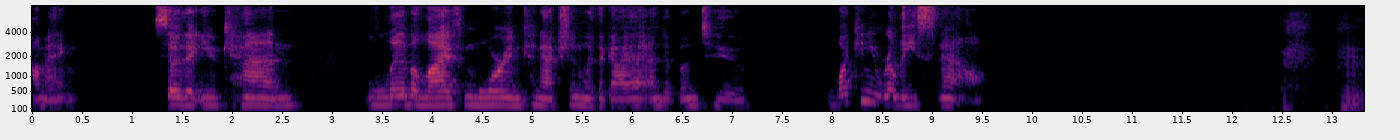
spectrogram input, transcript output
coming? So that you can live a life more in connection with a Gaia and Ubuntu? What can you release now? Hmm.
